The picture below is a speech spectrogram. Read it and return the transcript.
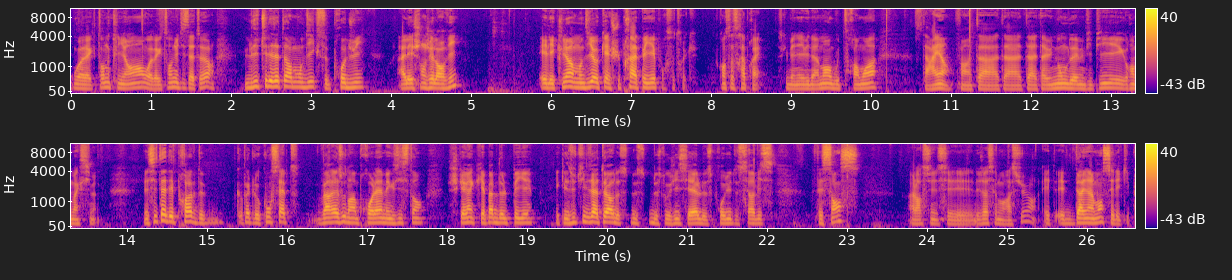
ou avec tant de clients, ou avec tant d'utilisateurs. Les utilisateurs m'ont dit que ce produit allait changer leur vie. Et les clients m'ont dit OK, je suis prêt à payer pour ce truc, quand ça sera prêt. Parce que bien évidemment, au bout de trois mois, t'as rien. Enfin, tu as, une nombre de MVP grand maximum. Mais si tu as des preuves de, qu'en fait, le concept va résoudre un problème existant chez quelqu'un qui est capable de le payer et que les utilisateurs de, ce logiciel, de ce produit, de ce service fait sens, alors c'est, déjà ça nous rassure. Et, et c'est l'équipe.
